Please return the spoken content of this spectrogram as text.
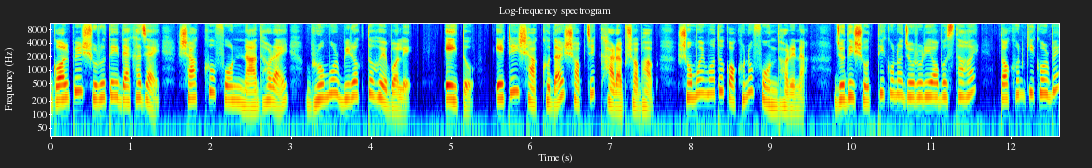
গল্পের শুরুতেই দেখা যায়, সাক্ষ্য ফোন না ধরায় ভ্রমর বিরক্ত হয়ে বলে, এই তো, এটাই সাক্ষ্যদার সবচেয়ে খারাপ স্বভাব, সময় মতো কখনো ফোন ধরে না। যদি সত্যি কোনো জরুরি অবস্থা হয়, তখন কি করবে?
